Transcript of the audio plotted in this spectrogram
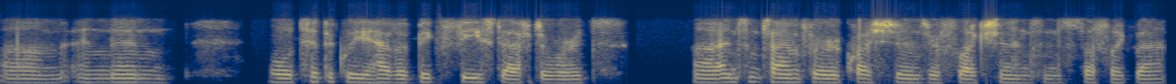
Um, and then we'll typically have a big feast afterwards uh, and some time for questions, reflections, and stuff like that.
